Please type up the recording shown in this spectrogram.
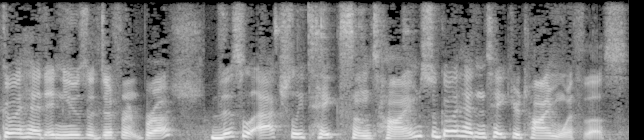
go ahead and use a different brush. This will actually take some time, so go ahead and take your time with this.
